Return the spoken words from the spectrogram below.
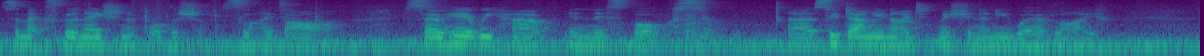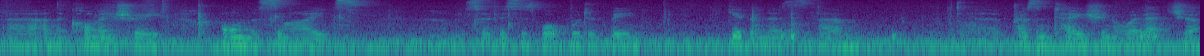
some explanation of what the slides are. So here we have in this box uh, Sudan United Mission, A New Way of Life, and the commentary on the slides. Um, so this is what would have been given as um, a presentation or a lecture.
